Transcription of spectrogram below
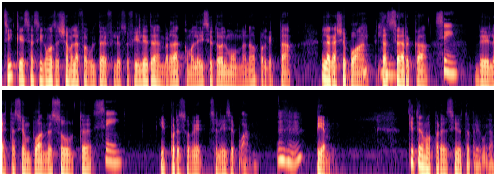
Sí, que es así como se llama la Facultad de Filosofía y Letras, en verdad, como le dice todo el mundo, ¿no? Porque está en la calle Puan, está cerca Sí, de la estación Puan de subte sí. Y es por eso que se le dice Puan. Bien. ¿Qué tenemos para decir de esta película?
